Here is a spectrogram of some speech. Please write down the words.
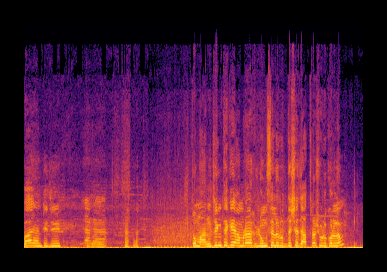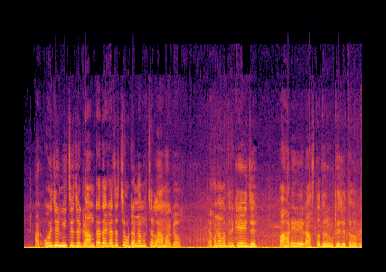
বাই আন্টি জি বাই তো মাংজিং থেকে আমরা লুংসেলের উদ্দেশ্যে যাত্রা শুরু করলাম। আর ওই যে নিচে যে গ্রামটা দেখা যাচ্ছে, ওটার নাম হচ্ছে লামাগাঁও। এখন আমাদেরকে এই যে পাহাড়ের এই রাস্তা ধরে উঠে যেতে হবে।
